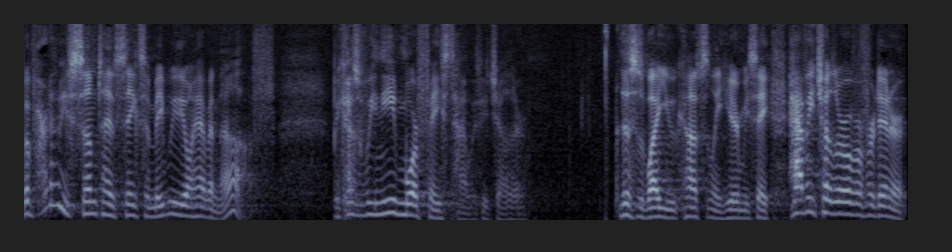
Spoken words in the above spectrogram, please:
But part of me sometimes thinks that maybe we don't have enough because we need more face time with each other. This is why you constantly hear me say, have each other over for dinner,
